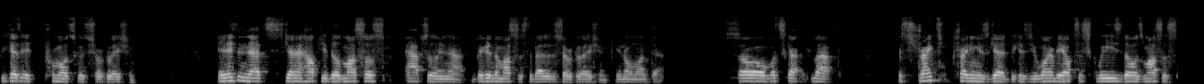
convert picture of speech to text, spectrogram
Because it promotes good circulation. Anything that's gonna help you build muscles, absolutely not. Bigger the muscles, the better the circulation. You don't want that. So what's got left? The strength training is good because you want to be able to squeeze those muscles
